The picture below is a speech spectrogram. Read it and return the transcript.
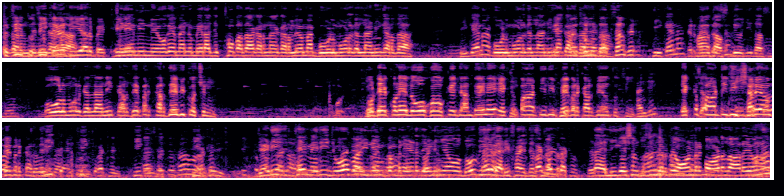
ਤੁਸੀਂ ਤੁਸੀਂ ਕਹਿ ਡੀਆਰ ਬੈਠੇ 6 ਨੇ। ਮਹੀਨੇ ਹੋ ਗਏ ਮੈਨੂੰ ਮੇਰਾ ਜਿੱਥੋਂ ਪਤਾ ਕਰਨਾ ਕਰ ਲਿਓ। ਮੈਂ ਗੋਲਮੋਲ ਗੱਲਾਂ ਨਹੀਂ ਕਰਦਾ। ਠੀਕ ਹੈ ਨਾ? ਗੋਲਮੋਲ ਗੱਲਾਂ ਨਹੀਂ ਮੈਂ ਮੈਂ ਕਰਦਾ ਤੁਹਾਨੂੰ। ਦੱਸਾਂ ਫਿਰ? ਠੀਕ ਹੈ ਨਾ? ਮੈਂ ਹਾਂ ਦੱਸ? ਦਿਓ ਜੀ ਦੱਸ ਦਿਓ। ਗੋਲ ਮੋਲ ਗੱਲਾਂ ਨਹੀਂ ਕਰਦੇ ਪਰ ਕਰਦੇ ਵੀ ਕੁਝ ਨਹੀਂ। ਤੁਹਾਡੇ ਕੋਲੇ ਲੋਕ ਹੋ ਕੇ ਜਾਂਦੇ ਨੇ ਇੱਕ ਪਾਰਟੀ ਦੀ ਫੇਵਰ ਕਰਦੇ ਹੋ ਤੁਸੀਂ। ਹਾਂਜੀ। ਇੱਕ ਪਾਰਟੀ ਦੀ ਸ਼ਰਿਆਂ ਫੇਵਰ ਕਰਦੇ ਹੈ। ਠੀਕ ਠੀਕ ਠੀਕ। ਜਿਹੜੀ ਇੱਥੇ ਮੇਰੀ ਜੋ ਬਾਈ ਨੇਮ ਕੰਪਲੇਂਟ ਦੇਣੀ ਹੈ ਉਦੋਂ ਵੀ ਵੈਰੀਫਾਈ ਦਿਸ ਮੈਟਰ ਜਿਹੜਾ ਐਲੀਗੇਸ਼ਨ ਤੁਸੀਂ ਮੇਰੇ ਤੇ ਔਨ ਰਿਕਾਰਡ ਲਾ ਰਹੇ ਹੋ ਨਾ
